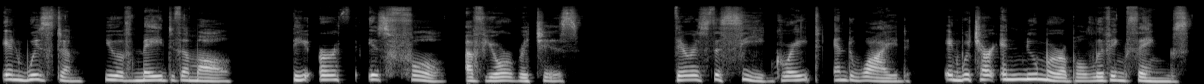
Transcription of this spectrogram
In wisdom you have made them all. The earth is full of your riches. There is the sea, great and wide, in which are innumerable living things,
